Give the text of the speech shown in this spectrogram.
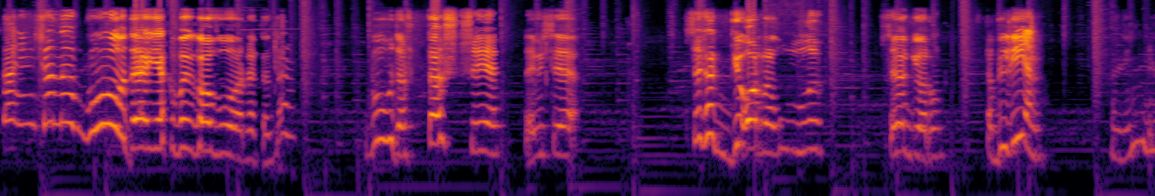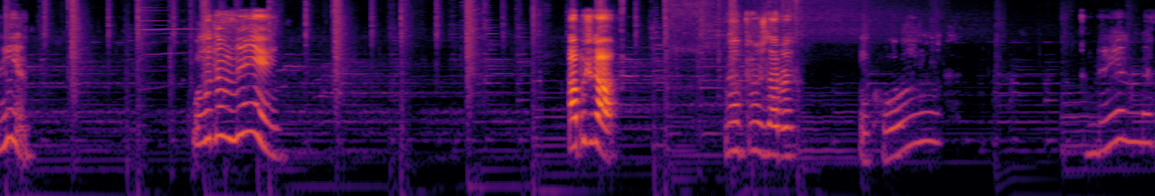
Та нічого не буде, як ви говорите, да? Буде ж та ще. Дивіться. Сега герл. Сега герл. Та блін. Блін, блін. Коли там не? А почекай. Ну, просто зараз. Ого. Денник.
